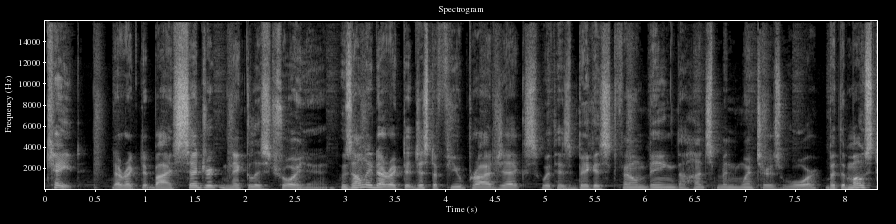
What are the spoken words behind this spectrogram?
Kate, directed by Cedric Nicolas-Troyan, who's only directed just a few projects, with his biggest film being The Huntsman Winter's War. But the most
